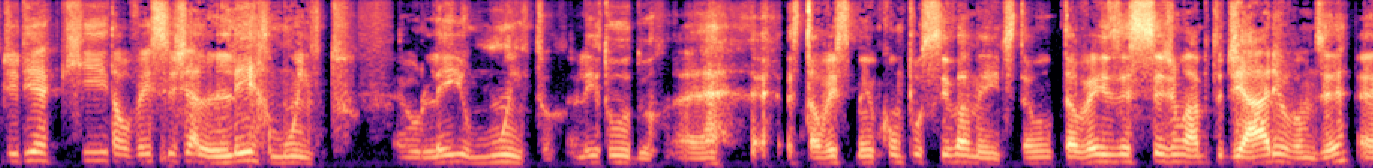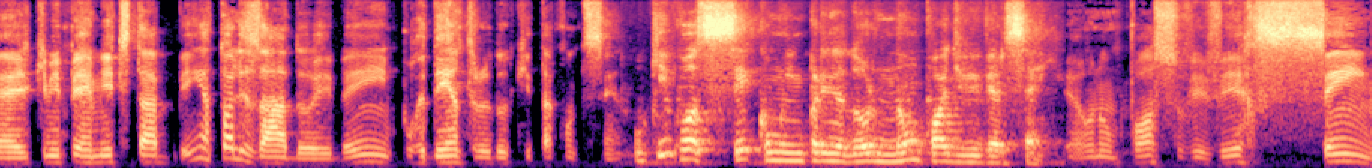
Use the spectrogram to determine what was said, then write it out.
diria que talvez seja ler muito eu leio muito, eu leio tudo, é, talvez meio compulsivamente. Então, talvez esse seja um hábito diário, vamos dizer, é, que me permite estar bem atualizado e bem por dentro do que está acontecendo. O que você, como empreendedor, não pode viver sem? Eu não posso viver sem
